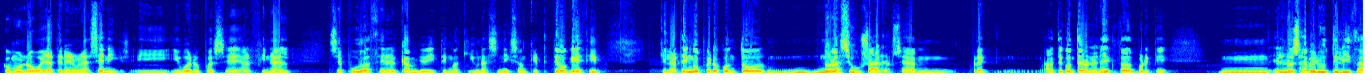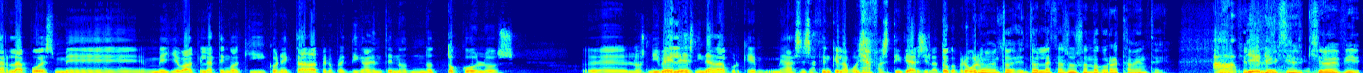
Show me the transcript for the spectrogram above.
¿cómo no voy a tener una Xenix? Y, bueno, pues eh, al final se pudo hacer el cambio y tengo aquí una Xenix, aunque tengo que decir que la tengo, pero con todo, no la sé usar. O sea, mm, ahora te contaré una anécdota porque el no saber utilizarla pues me, me, lleva a que la tengo aquí conectada, pero prácticamente no, no toco los, eh, los niveles ni nada, porque me da la sensación que la voy a fastidiar si la toco, pero bueno. entonces, la estás usando correctamente. Ah, quiero, bien. Quiero, decir,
